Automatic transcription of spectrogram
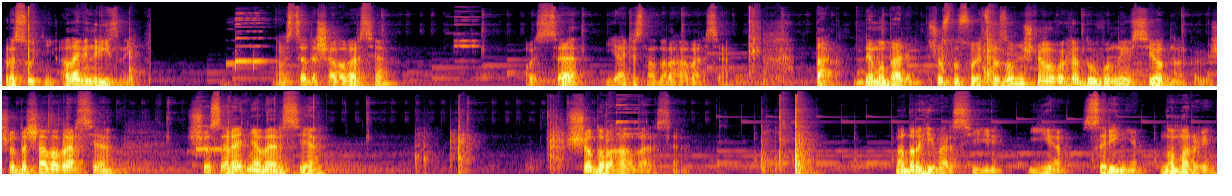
присутній, але він різний. Ось це дешева версія. Ось це якісна дорога версія. Так, йдемо далі. Що стосується зовнішнього вигляду, вони всі однакові. Що дешева версія, що середня версія, що дорога версія. На дорогій версії є серійні номери,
